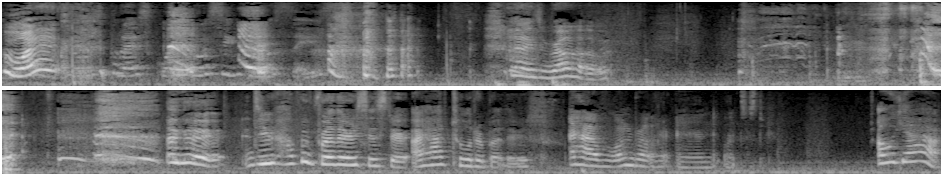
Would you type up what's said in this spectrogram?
what? Tres, cuatro, cinco, seis. no, it's rojo. Okay, do you have a brother or sister? I have two older brothers. I have one brother and one sister. Oh yeah,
